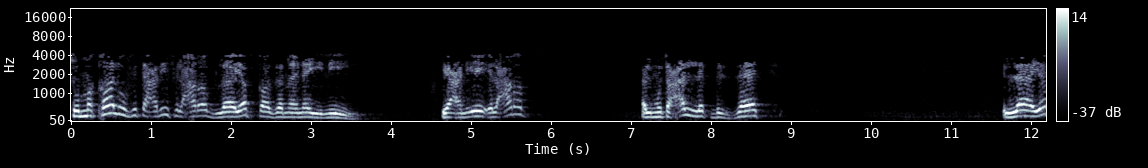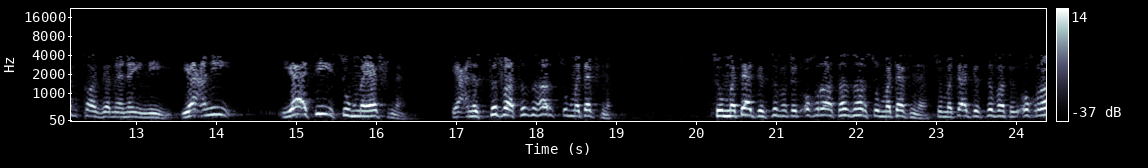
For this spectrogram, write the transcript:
ثم قالوا في تعريف العرض لا يبقى زمانين. يعني إيه؟ العرض المتعلق بالذات لا يبقى زمانين. يعني يأتي ثم يفنى. يعني الصفة تظهر ثم تفنى. ثم تأتي الصفة الأخرى تظهر ثم تفنى. ثم تأتي الصفة الأخرى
